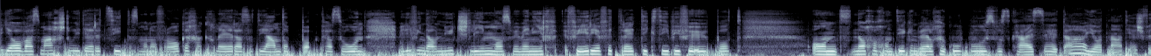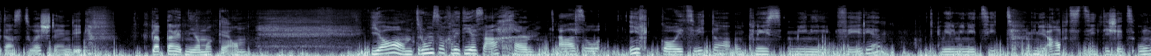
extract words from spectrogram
ja, was machst du in dieser Zeit, dass man noch Fragen kann klären kann, also die andere Person. Weil ich finde auch nichts Schlimmes, wie wenn ich Ferienvertretung war für jemanden und nachher kommt irgendwelcher Gugus, was geheißen hat, ah ja, die Nadia ist für das zuständig. ich glaube, das hat niemand gern. Ja, und darum so ein bisschen diese Sachen. Also, ich gehe jetzt weiter und genieße meine Ferien weil meine Zeit, meine Arbeitszeit ist jetzt um.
